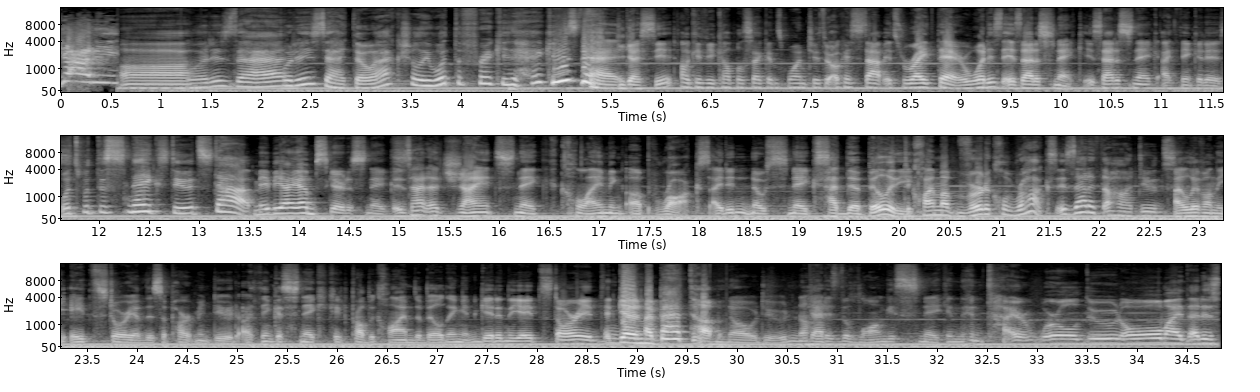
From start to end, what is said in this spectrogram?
Got him! Uh, what is that? What is that, though? Actually, what the frick heck is that? You guys see it? I'll give you a couple seconds. One, two, three. Okay, stop. It's right there. What is Is that a snake? Is that a snake? I think it is. What's with the snakes, dude? Stop. Maybe I am scared of snakes. Is that a giant snake climbing up rocks? I didn't know snakes had the ability to climb up vertical rocks. Is that a th oh, dudes? I live on the eighth story of this apartment, dude. I think a snake could probably climb the building and get in the eighth story and get in my bathtub. No, dude. No. That is the longest snake in the entire world, dude. Oh my, that is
